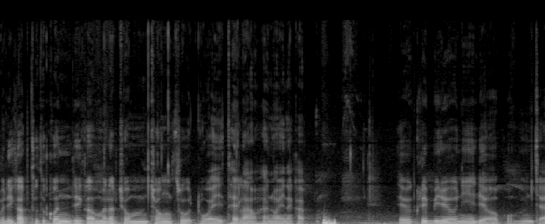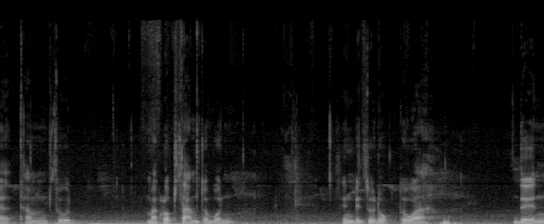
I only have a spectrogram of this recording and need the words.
วัสดีครับทุกๆคนที่เข้ามารับชมช่องสูตรหวยไทยลาวฮานอยนะครับ เดี๋ยวคลิปวิดีโอนี้เดี๋ยวผมจะทำสูตรมาครบ 3 ตัวบน ซึ่งเป็นสูตร 6 ตัว เดิน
